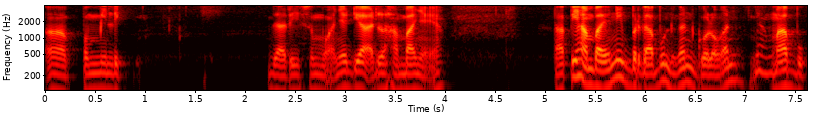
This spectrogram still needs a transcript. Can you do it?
uh, pemilik dari semuanya. Dia adalah hambanya ya. Tapi hamba ini bergabung dengan golongan yang mabuk.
